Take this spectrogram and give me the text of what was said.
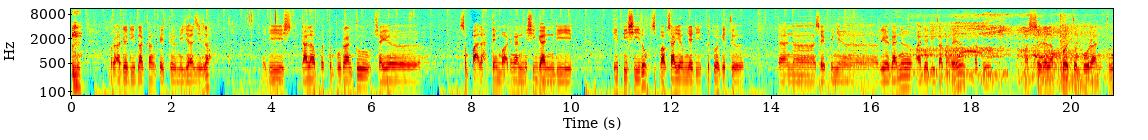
berada di belakang kereta Meja Aziz lah. Jadi dalam pertempuran tu saya sempatlah tembak dengan machine gun di APC tu sebab saya menjadi ketua kereta dan uh, saya punya rear gunner ada di belakang saya. Lepas tu masa dalam pertempuran tu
